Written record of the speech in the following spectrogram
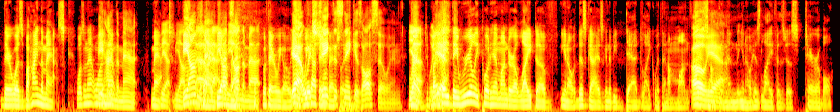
There was behind the mask. Wasn't that one? Behind that, the mat. Mat. Yeah, beyond, Beyond the the mat. Mat. Beyond the Beyond the mat. Well, there we go. Yeah, we which got there Jake the. Snake is also in. Yeah, right, which- but Yeah. they, they really put him under a light of you know this guy is going to be dead like within a month. or Oh, something, yeah. and you know his life is just terrible.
